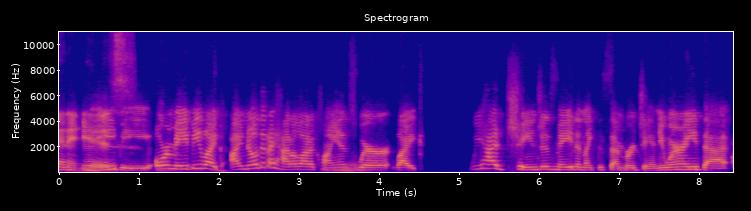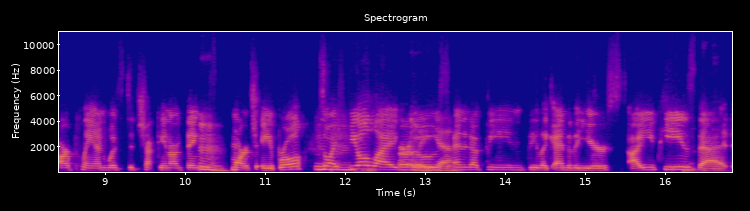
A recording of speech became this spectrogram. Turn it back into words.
And it maybe. is. maybe, or maybe like I know that I had a lot of clients where like we had changes made in like December, January that our plan was to check in on things mm. March, April. Mm-hmm. So I mm-hmm. feel like Early, those yeah. ended up being the like end of the year IEPs that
